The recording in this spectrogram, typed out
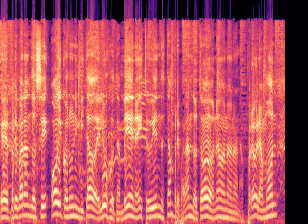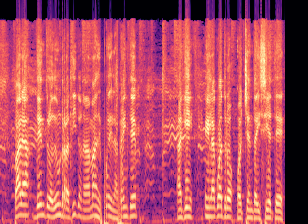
eh, preparándose hoy con un invitado de lujo también, ahí estoy viendo, están preparando todo, no, no, no, no, programón para dentro de un ratito nada más, después de las 20, aquí en la 487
